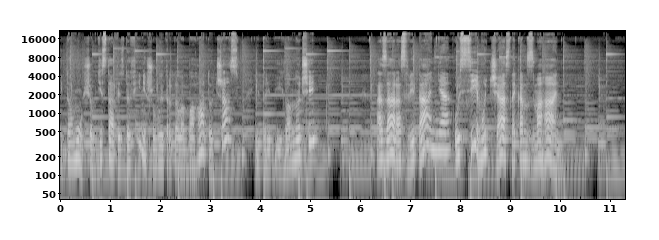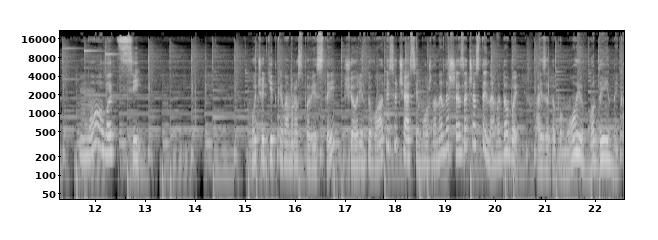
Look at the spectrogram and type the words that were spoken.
і тому, щоб дістатись до фінішу, витратила багато часу і прибігла вночі. А зараз вітання усім учасникам змагань. Молодці! Хочу дітки вам розповісти, що орієнтуватись у часі можна не лише за частинами доби, а й за допомогою годинника.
